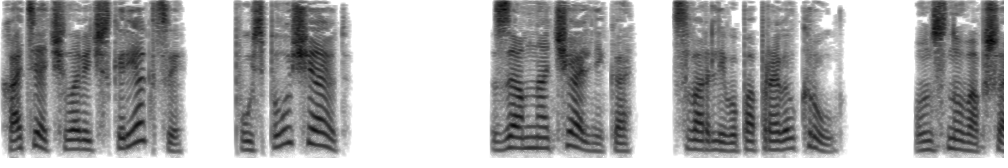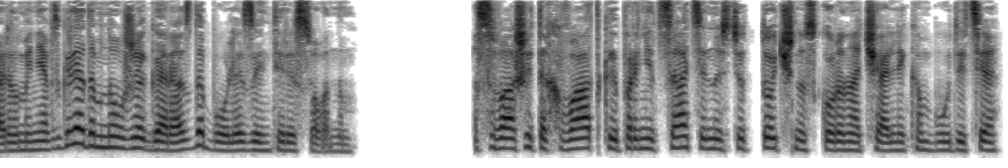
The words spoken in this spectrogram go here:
Хотя человеческой реакции пусть получают. Замначальника, сварливо поправил Крул. Он снова обшарил меня взглядом, но уже гораздо более заинтересованным. С вашей-то хваткой и проницательностью точно скоро начальником будете.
